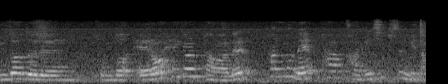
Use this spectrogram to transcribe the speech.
유저들은 좀 더 에러 해결 방안을 한눈에 파악하기 쉽습니다.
